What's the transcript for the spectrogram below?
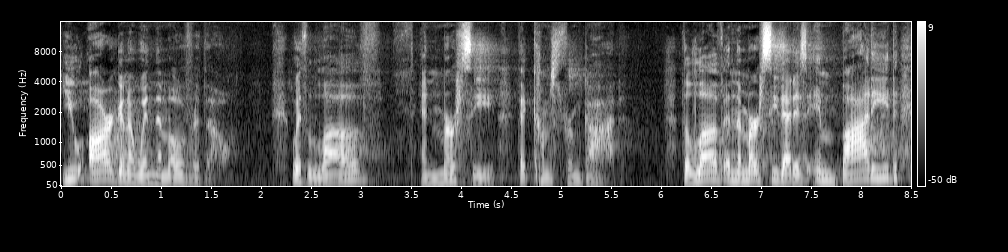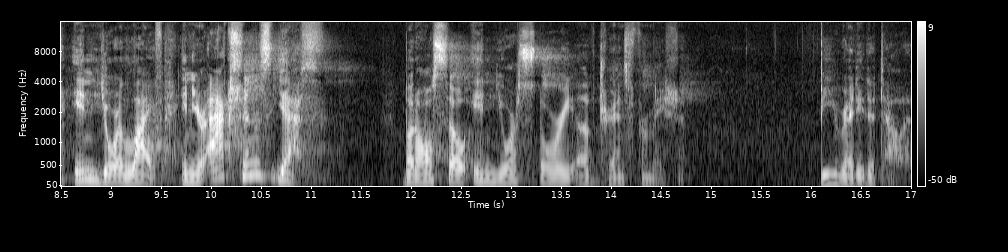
You are going to win them over, though, with love and mercy that comes from God. The love and the mercy that is embodied in your life. In your actions, yes but also in your story of transformation. Be ready to tell it.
